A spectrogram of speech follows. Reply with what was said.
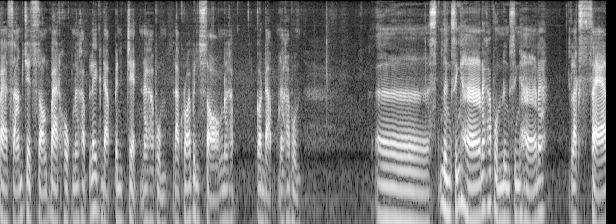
8 3 7 2 8 6 นะครับ เลขดับเป็น 7 นะครับผม หลักร้อยเป็น 2 นะครับ ก็ดับนะครับผมเอ่อหนึ่งสิงหานะครับผมหนึ่งสิงหานะหลักแสน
